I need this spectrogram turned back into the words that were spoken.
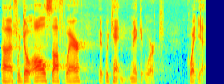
Uh, if we go all software, it, we can't make it work quite yet.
